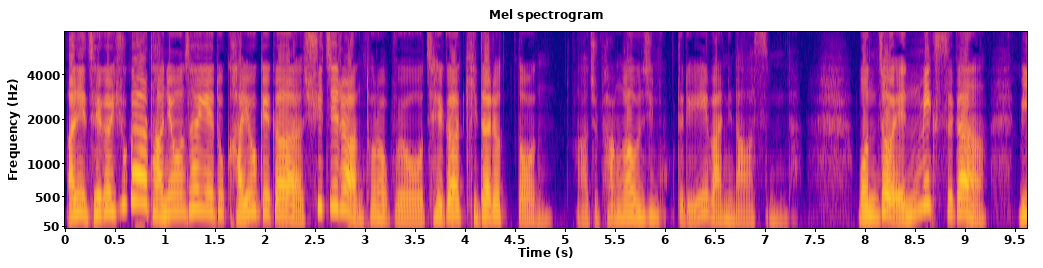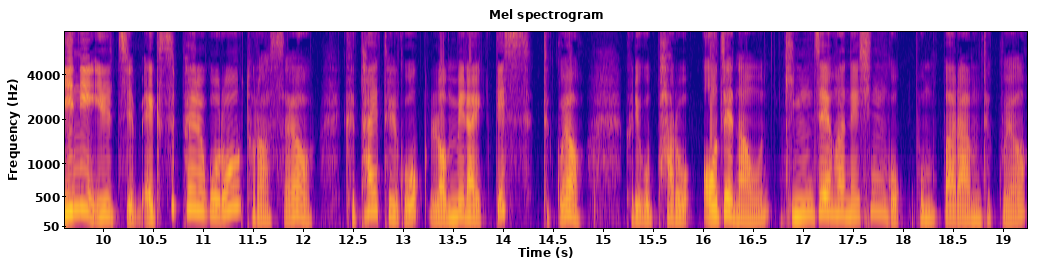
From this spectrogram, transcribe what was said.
아니, 제가 휴가 다녀온 사이에도 가요계가 쉬지를 않더라고요. 제가 기다렸던 아주 반가운 신곡들이 많이 나왔습니다. 먼저 엔믹스가 미니 1집 expérgo로 돌아왔어요. 그 타이틀곡 Me Like This 듣고요. 그리고 바로 어제 나온 김재환의 신곡 봄바람 듣고요.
